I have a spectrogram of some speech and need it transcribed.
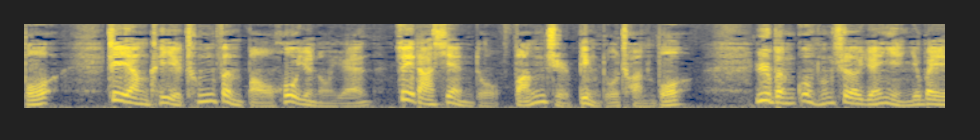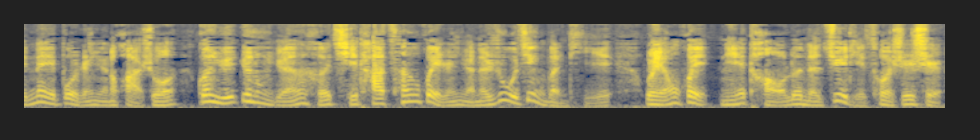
波，这样可以充分保护运动员，最大限度防止病毒传播。日本共同社援引一位内部人员的话说：“关于运动员和其他参会人员的入境问题，委员会拟讨论的具体措施是，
